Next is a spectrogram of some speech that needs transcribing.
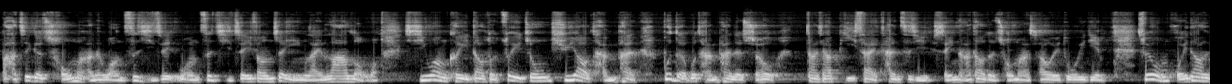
把这个筹码呢往自己这往自己这一方阵营来拉拢哦，希望可以到的最终需要谈判，不得不谈判的时候。大家比赛看自己谁拿到的筹码稍微多一点，所以我们回到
